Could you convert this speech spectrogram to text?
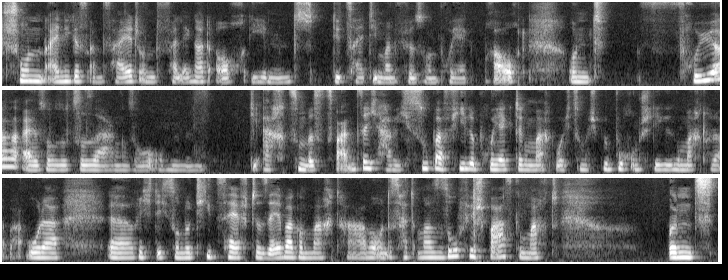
schon einiges an Zeit und verlängert auch eben die Zeit, die man für so ein Projekt braucht. Und früher, also sozusagen so um die 18 bis 20, habe ich super viele Projekte gemacht, wo ich zum Beispiel Buchumschläge gemacht oder, oder äh, richtig so Notizhefte selber gemacht habe. Und es hat immer so viel Spaß gemacht. Und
